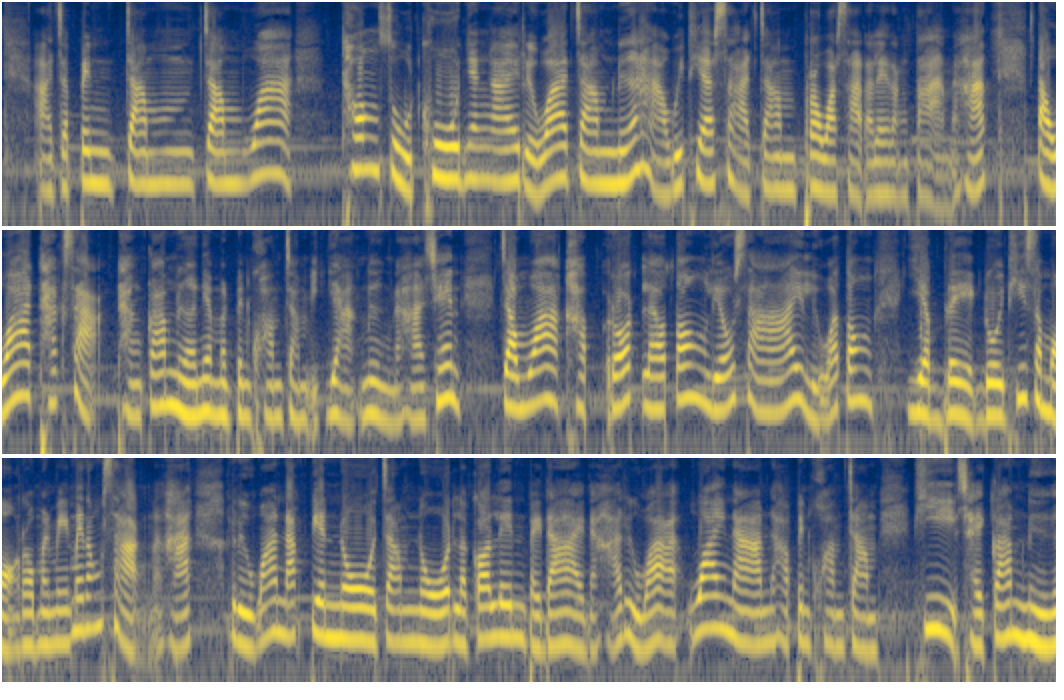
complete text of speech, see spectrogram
ำอาจจะเป็นจำจำว่า ท่องสูตรคูณยังไง หรือว่าจำเนื้อหาวิทยาศาสตร์จำประวัติศาสตร์อะไรต่างๆนะคะ แต่ว่าทักษะทางกล้ามเนื้อเนี่ยมันเป็นความจำอีกอย่างหนึ่งนะคะ เช่นจำว่าขับรถแล้วต้องเลี้ยวซ้าย หรือว่าต้องเหยียบเบรกโดยที่สมองเรามันไม่ไม่ต้องสั่งนะคะ หรือว่านักเปียโนจำโน้ตแล้วก็เล่นไปได้นะคะ หรือว่าว่ายน้ำนะคะเป็นความจำที่ใช้กล้ามเนื้อ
